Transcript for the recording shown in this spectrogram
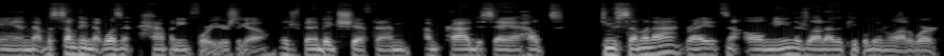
And that was something that wasn't happening four years ago. There's been a big shift and I'm, I'm proud to say I helped do some of that, right? It's not all me. There's a lot of other people doing a lot of work.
